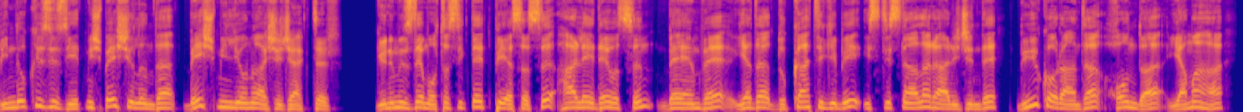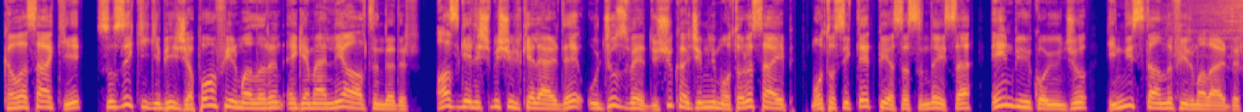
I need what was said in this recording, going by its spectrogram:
1975 yılında 5 milyonu aşacaktır. Günümüzde motosiklet piyasası Harley Davidson, BMW ya da Ducati gibi istisnalar haricinde büyük oranda Honda, Yamaha, Kawasaki, Suzuki gibi Japon firmaların egemenliği altındadır. Az gelişmiş ülkelerde ucuz ve düşük hacimli motora sahip motosiklet piyasasında ise en büyük oyuncu Hindistanlı firmalardır.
